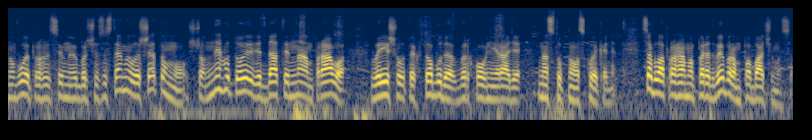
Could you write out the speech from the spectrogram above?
новою прогресивною виборчою системою лише тому, що не готові віддати нам право вирішувати, хто буде в Верховній Раді наступного скликання. Це була програма перед вибором. Побачимося.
